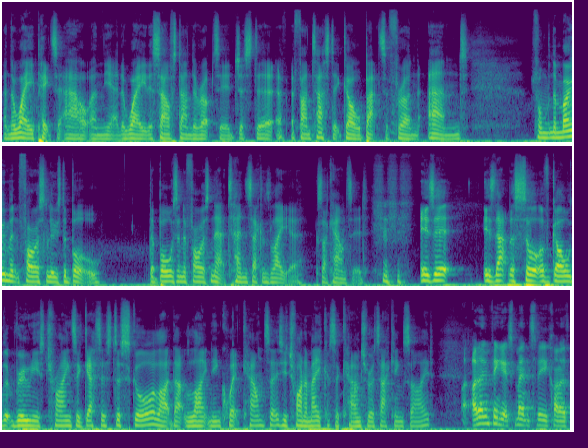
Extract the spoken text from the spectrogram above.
And the way he picked it out, and yeah, the way the South Stand erupted, just a, a fantastic goal back to front. And from the moment Forest lose the ball, the ball's in the Forest net 10 seconds later, because I counted. is it is that the sort of goal that Rooney is trying to get us to score, like that lightning quick counter? Is he trying to make us a counter attacking side? I don't think it's meant to be kind of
